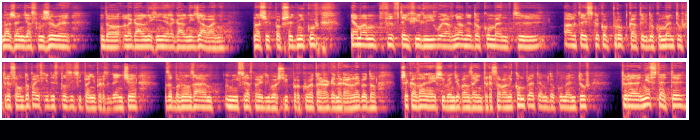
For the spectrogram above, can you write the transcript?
narzędzia służyły do legalnych i nielegalnych działań naszych poprzedników. Ja mam w tej chwili ujawniony dokument ale to jest tylko próbka tych dokumentów, które są do Pańskiej dyspozycji, Panie Prezydencie. Zobowiązałem Ministra Sprawiedliwości i Prokuratora Generalnego do przekazania, jeśli będzie Pan zainteresowany, kompletem dokumentów, które niestety,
